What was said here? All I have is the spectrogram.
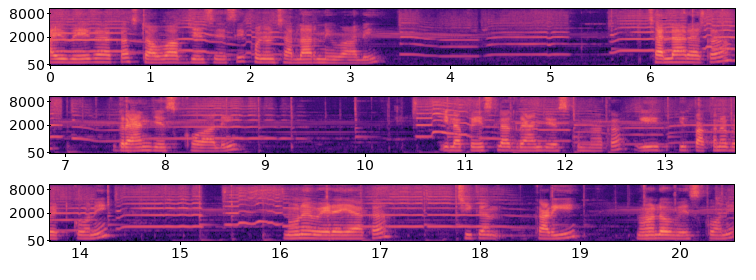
అవి వేగాక స్టవ్ ఆఫ్ చేసేసి కొంచెం చల్లారనివ్వాలి. చల్లారాక గ్రైండ్ చేసుకోవాలి. ఇలా పేస్ట్లా గ్రైండ్ చేసుకున్నాక ఇది పక్కన పెట్టుకొని నూనె వేడయ్యాక చికెన్ కడిగి నూనెలో వేసుకొని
